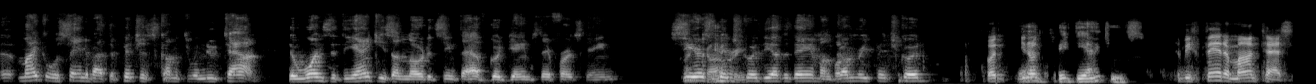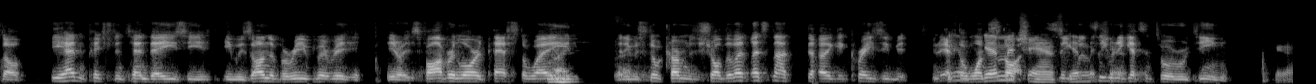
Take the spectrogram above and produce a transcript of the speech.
uh, Michael was saying about the pitchers coming to a new town. The ones that the Yankees unloaded seem to have good games. Their first games. Sears Montgomery. pitched good the other day, and Montgomery pitched good. But you Yeah, know, beat the Yankees. to be fair to Montas, though, he hadn't pitched in ten days. He he was on the bereavement. You know, his father-in-law had passed away, Right. and he was still coming to the shoulder. Let, let's not uh, get crazy you know, after Give- one give him a start. chance, See, give him a see when he gets into a routine. Yeah,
